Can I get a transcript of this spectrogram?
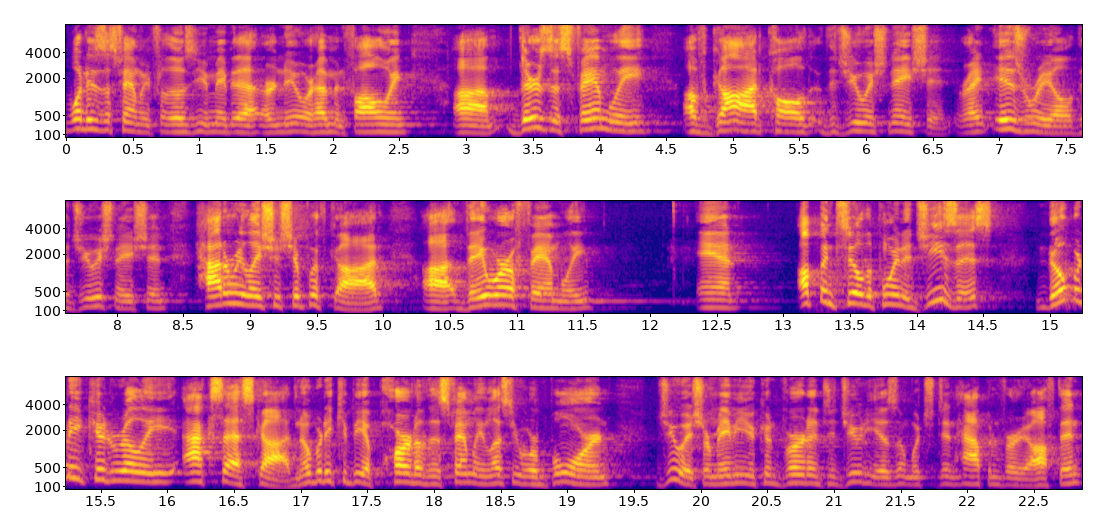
what is this family for those of you maybe that are new or haven't been following? Um, there's this family of God called the Jewish nation, right? Israel, the Jewish nation, had a relationship with God. Uh, they were a family. And up until the point of Jesus, nobody could really access God. Nobody could be a part of this family unless you were born Jewish, or maybe you converted to Judaism, which didn't happen very often.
